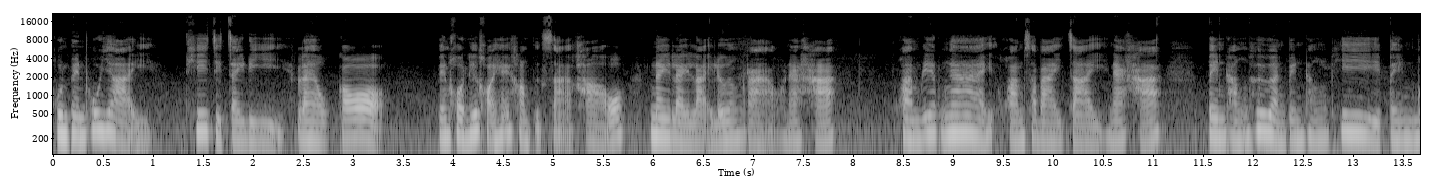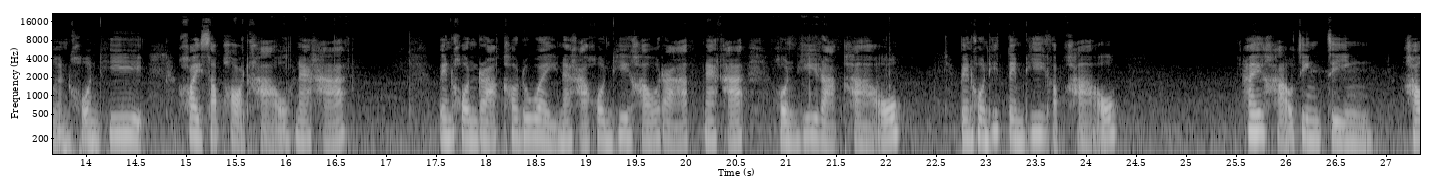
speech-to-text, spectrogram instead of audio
คุณเป็นผู้ใหญ่ที่จิตใจดี แล้วก็เป็นคนที่คอยให้คำปรึกษาเขาในหลาย ๆ เรื่องราวนะคะ ความเรียบง่าย ความสบายใจนะคะ เป็นทั้งเพื่อน เป็นทั้งพี่ เป็นเหมือนคนที่คอยซัพพอร์ตเขานะคะ เป็นคนรักเขาด้วยนะคะ คนที่เขารักนะคะ คนที่รักเขา เป็นคนที่เต็มที่กับเขา ให้เขาจริง ๆ เขา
